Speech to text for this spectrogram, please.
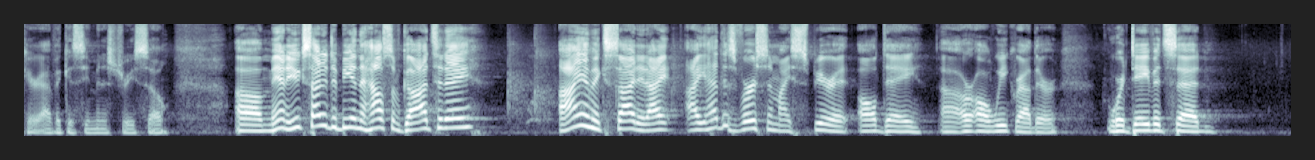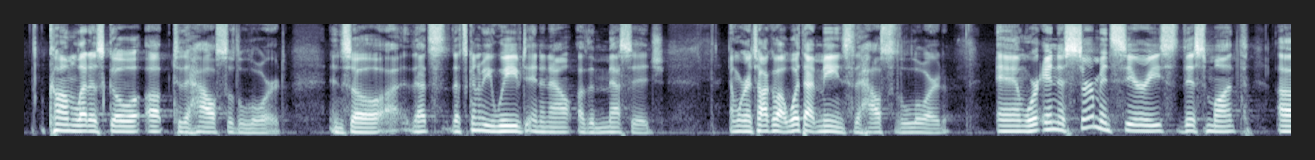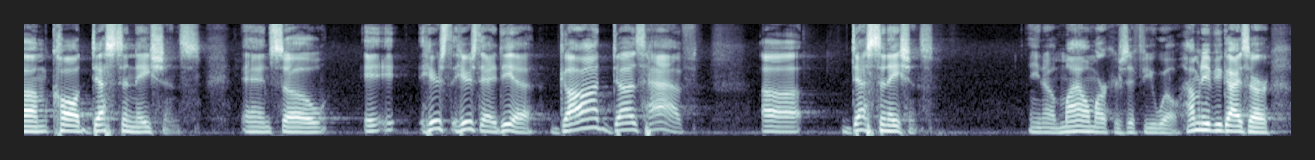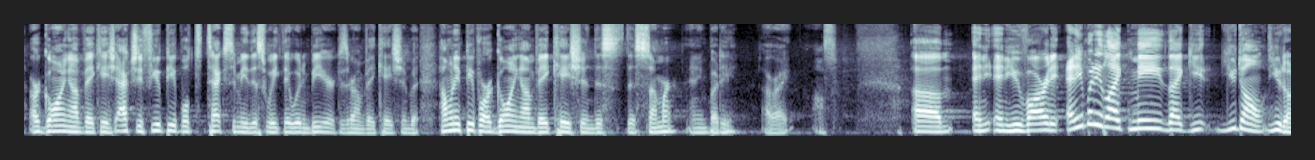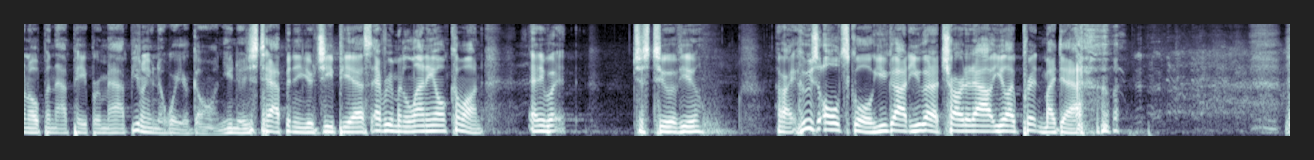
Care Advocacy Ministry. So, uh, man, are you excited to be in the house of God today? I am excited. I, I had this verse in my spirit all day, uh, or all week rather, where David said, Come, let us go up to the house of the Lord. And so uh, that's, that's going to be weaved in and out of the message. And we're going to talk about what that means, the house of the Lord. And we're in a sermon series this month um, called Destinations. And so it, it, here's, here's the idea God does have uh, destinations, you know, mile markers, if you will. How many of you guys are, are going on vacation? Actually, a few people texted me this week. They wouldn't be here because they're on vacation. But how many people are going on vacation this, this summer? Anybody? All right, awesome. Um, and, and you've already anybody like me like you you don't you don't open that paper map you don't even know where you're going you know just tap it in your gps every millennial come on anybody just two of you all right, who's old school? You got you got to chart it out. You like printing my dad.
